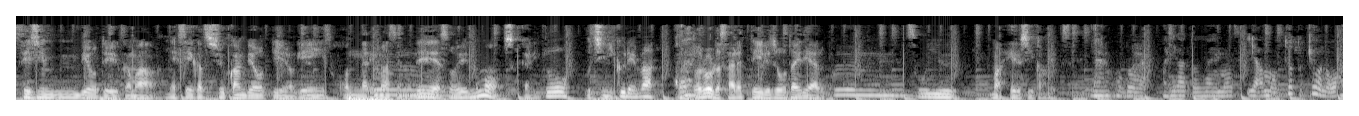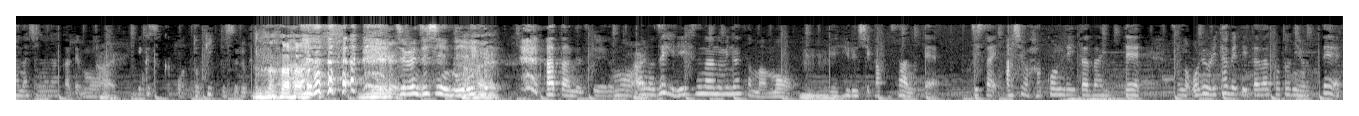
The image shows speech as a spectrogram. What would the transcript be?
精神病というか、まあね、生活習慣病っていうのが原因そこになりますので、うんそういうのもしっかりとうちに来ればコントロールされている状態であると。うんそういう、まあ、ヘルシーカフェですね。なるほど。ありがとうございます。いや、もうちょっと今日のお話の中でも、はい。いくつかこうドキッとすることが ね 自分自身に、はい。あったんですけれども、はいあのぜひリスナーの皆様も、うんヘルシーカフェさんって実際足を運んでいただいてそのお料理食べていただくことによって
